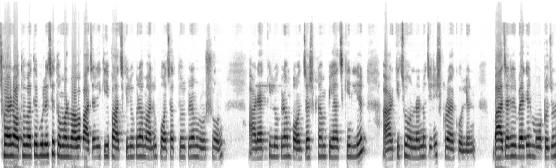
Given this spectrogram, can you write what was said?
ছয়ের অথবাতে বলেছে, তোমার বাবা বাজারে গিয়ে পাঁচ কিলোগ্রাম আলু, পঁচাত্তর গ্রাম রসুন আর এক কিলোগ্রাম পঞ্চাশ গ্রাম পেঁয়াজ কিনলেন আর কিছু অন্যান্য জিনিস ক্রয় করলেন। বাজারের ব্যাগের মোট ওজন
